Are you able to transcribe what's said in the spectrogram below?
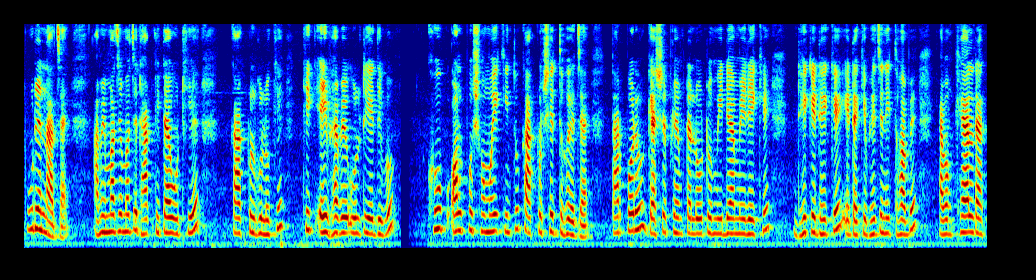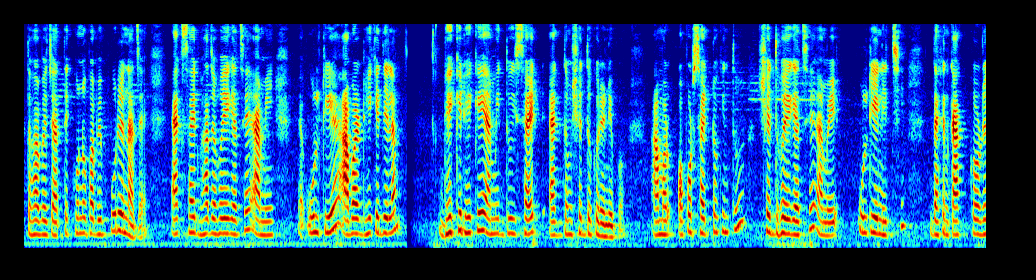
পুড়ে না যায়। আমি মাঝে মাঝে ঢাকনিটা উঠিয়ে কাঁকরোলগুলোকে ঠিক এইভাবে উল্টিয়ে দিব। খুব অল্প সময়ে কিন্তু কাঁকরোল সেদ্ধ হয়ে যায়। তারপরেও গ্যাসের ফ্লেমটা লো টু মিডিয়ামে রেখে ঢেকে ঢেকে এটাকে ভেজে নিতে হবে এবং খেয়াল রাখতে হবে যাতে কোনোভাবে পুড়ে না যায়। এক সাইড ভাজা হয়ে গেছে, আমি উল্টিয়ে আবার ঢেকে দিলাম। ঢেকে ঢেকে আমি দুই সাইড একদম সেদ্ধ করে নেব। আমার অপর সাইডটাও কিন্তু সেদ্ধ হয়ে গেছে, আমি উল্টিয়ে নিচ্ছি। দেখেন কাক করে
